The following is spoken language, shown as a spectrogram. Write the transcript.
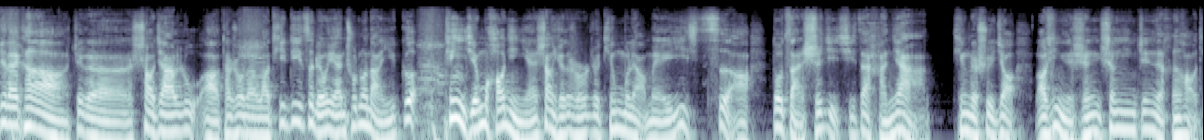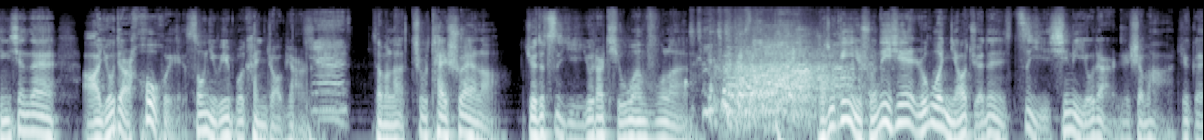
进来看啊，这个邵家路啊，他说了，老 T 第一次留言，初中党一个，听你节目好几年，上学的时候就听不了，每一次啊都攒十几期，在寒假听着睡觉。老 T 你的声声音真的很好听，现在啊有点后悔搜你微博看你照片了，怎么了？是不是太帅了？觉得自己有点体无完肤了？我就跟你说，那些如果你要觉得自己心里有点那什么，这个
